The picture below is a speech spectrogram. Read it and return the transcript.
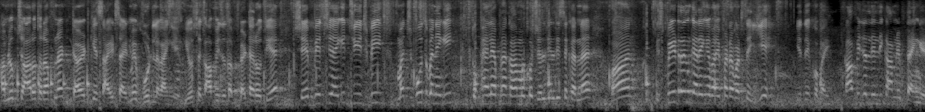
हम लोग चारों तरफ़ ना डर्ट के साइड साइड में वुड लगाएँगे। ये उससे काफ़ी ज़्यादा बेटर होती है। शेप भी अच्छी आएगी, चीज़ भी मज़बूत बनेगी। तो पहले अपना काम हमको जल्दी जल्दी से करना है। वन स्पीड रन करेंगे भाई फटाफट से। ये ये देखो भाई, काफ़ी जल्दी जल्दी काम निपटाएँगे।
